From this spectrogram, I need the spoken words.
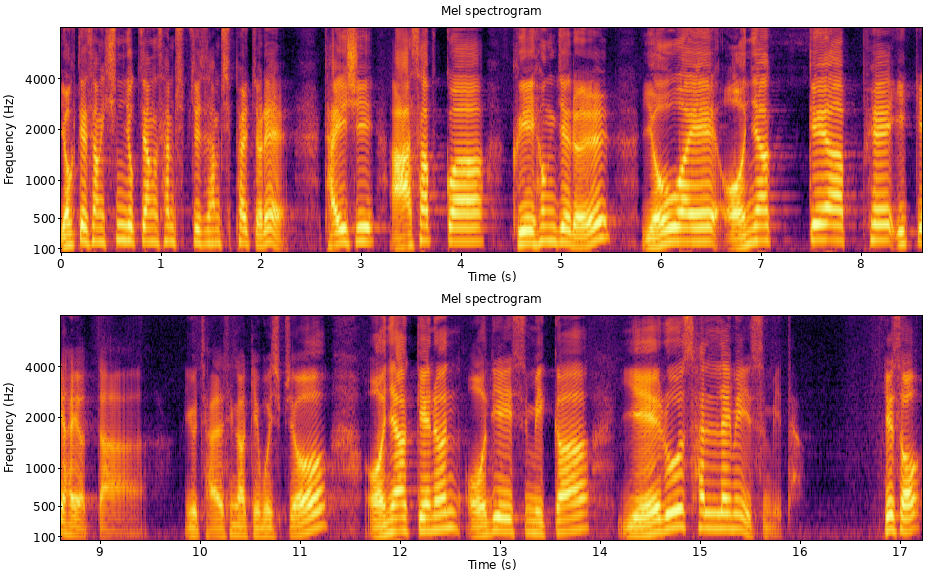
역대상 16장 37, 38절에 다윗이 아삽과 그의 형제를 여호와의 언약궤 앞에 있게 하였다. 이거 잘 생각해 보십시오. 언약궤는 어디에 있습니까? 예루살렘에 있습니다. 그래서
